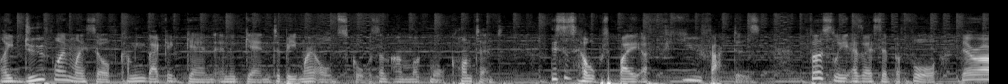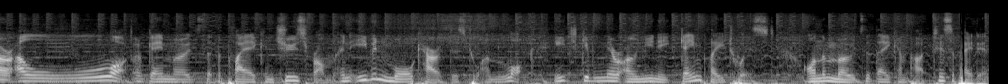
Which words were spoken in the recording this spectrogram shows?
I do find myself coming back again and again to beat my old scores and unlock more content. This is helped by a few factors. Firstly, as I said before, there are a lot of game modes that the player can choose from, and even more characters to unlock, each giving their own unique gameplay twist on the modes that they can participate in.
